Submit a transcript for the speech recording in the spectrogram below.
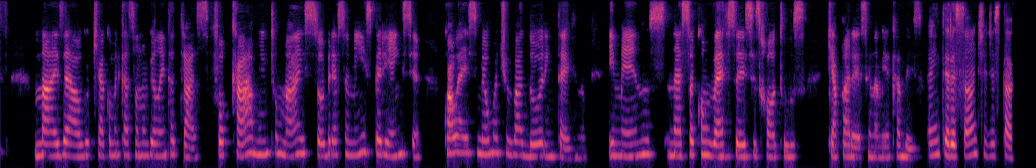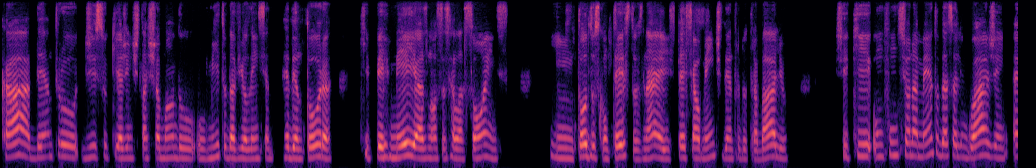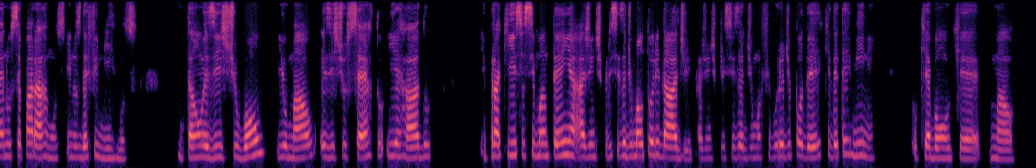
mas é algo que a comunicação não violenta traz. Focar muito mais sobre essa minha experiência, qual é esse meu motivador interno, e menos nessa conversa, esses rótulos que aparecem na minha cabeça. É interessante destacar, dentro disso que a gente está chamando o mito da violência redentora, que permeia as nossas relações em todos os contextos, né, especialmente dentro do trabalho, de que um funcionamento dessa linguagem é nos separarmos e nos definirmos. Então, existe o bom e o mal, existe o certo e errado, e para que isso se mantenha, a gente precisa de uma autoridade, a gente precisa de uma figura de poder que determine o que é bom o que é mal.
